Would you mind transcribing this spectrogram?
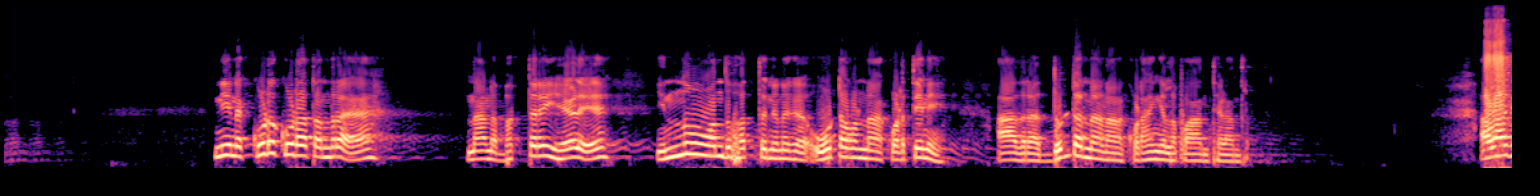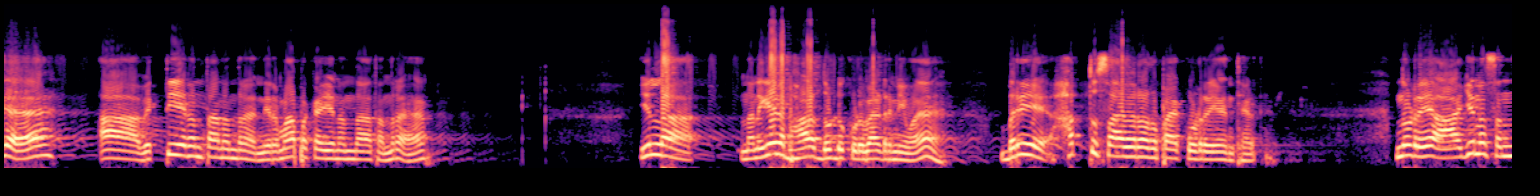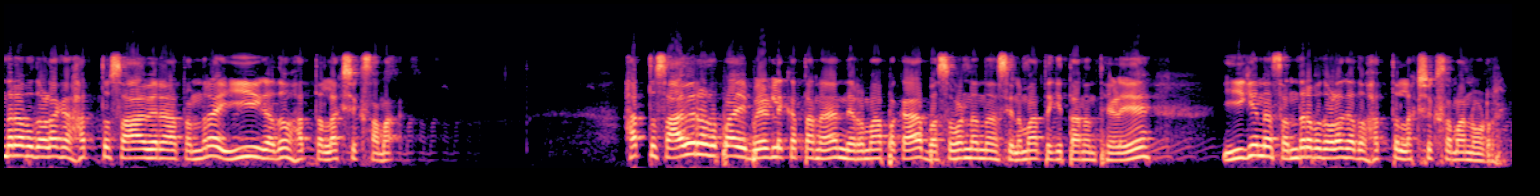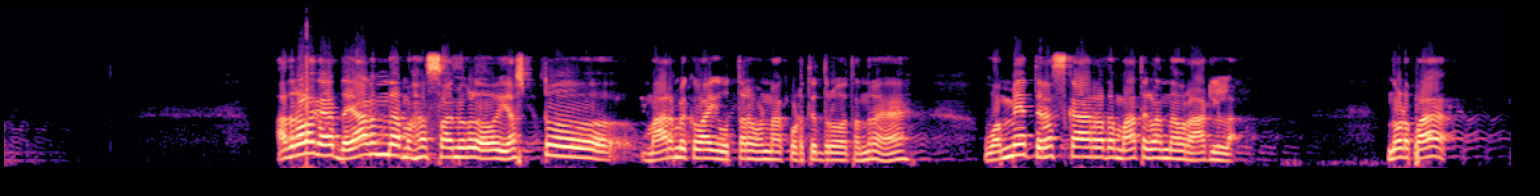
ನೀನು ಕೂಡು ಕೂಡ ತಂದ್ರೆ ನಾನು ಭಕ್ತರಿಗೆ ಹೇಳಿ ಇನ್ನೂ ಒಂದು ಹೊತ್ತು ನಿನಗೆ ಊಟವನ್ನ ಕೊಡ್ತೀನಿ, ಆದ್ರ ದುಡ್ಡನ್ನ ನಾನು ಕೊಡಂಗಿಲ್ಲಪ್ಪ ಅಂತ ಹೇಳಂದ್ರು ಅವಾಗ ಆ ವ್ಯಕ್ತಿ ಏನಂತಾನಂದ್ರ, ನಿರ್ಮಾಪಕ ಏನಂದ ಅಂತಂದ್ರ ಇಲ್ಲ, ನನಗೇನು ಬಹಳ ದುಡ್ಡು ಕೊಡಬೇಡ್ರಿ ನೀವು ಬರೀ ಹತ್ತು ಸಾವಿರ ರೂಪಾಯಿ ಕೊಡ್ರಿ ಅಂತ ಹೇಳ್ತೇವೆ ನೋಡ್ರಿ, ಆಗಿನ ಸಂದರ್ಭದೊಳಗೆ ಹತ್ತು ಸಾವಿರ ಅಂತಂದ್ರ ಈಗ ಅದು ಹತ್ತು ಲಕ್ಷಕ್ಕೆ ಸಮ. ಹತ್ತು ಸಾವಿರ ರೂಪಾಯಿ ಬೇಡ್ಲಿಕ್ಕತ್ತಾನ ನಿರ್ಮಾಪಕ ಬಸವಣ್ಣನ ಸಿನಿಮಾ ತೆಗಿತಾನಂತ ಹೇಳಿ ಈಗಿನ ಸಂದರ್ಭದೊಳಗೆ ಅದು ಹತ್ತು ಲಕ್ಷಕ್ಕೆ ಸಮ ನೋಡ್ರಿ. ಅದರೊಳಗೆ ದಯಾನಂದ ಮಹಾಸ್ವಾಮಿಗಳು ಎಷ್ಟು ಮಾರ್ಮಿಕವಾಗಿ ಉತ್ತರವನ್ನ ಕೊಡ್ತಿದ್ರು ಅಂತಂದ್ರೆ ಒಮ್ಮೆ ತಿರಸ್ಕಾರದ ಮಾತುಗಳನ್ನು ಅವ್ರು ಆಡಲಿಲ್ಲ. ನೋಡಪ್ಪ,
